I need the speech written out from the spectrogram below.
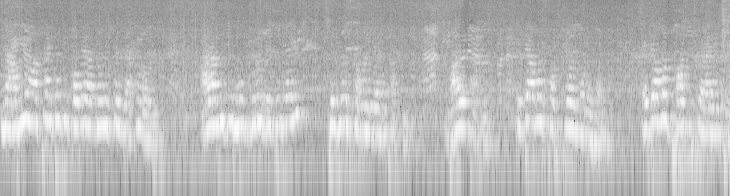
না আমিও আশায় থাকি কবে আপনাদের সাথে দেখা হবে। আর আমি যে মুখগুলো দেখে যাই সেগুলো সবাই যেন থাকে। ভালো থাকে। এটা আমার সবসময় মনে হয়। এটা আমার ফার্স্ট প্রায়োরিটি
